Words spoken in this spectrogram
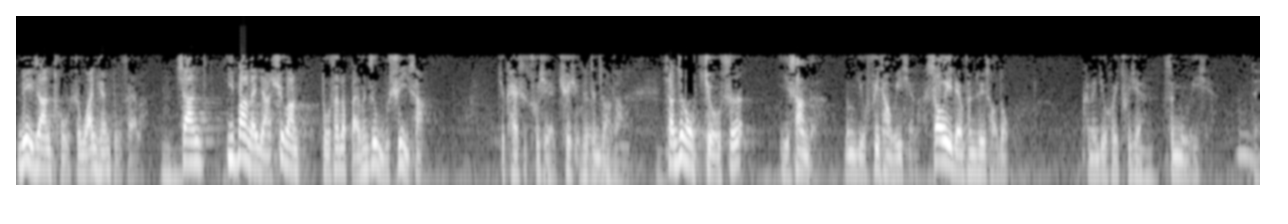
那张图是完全堵塞了。嗯。像一般来讲，血管堵塞到百分之五十以上，就开始出现缺血的症状了。像这种九十以上的，那么就非常危险了，稍微一点风吹草动。可能就会出现生命危险。对，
